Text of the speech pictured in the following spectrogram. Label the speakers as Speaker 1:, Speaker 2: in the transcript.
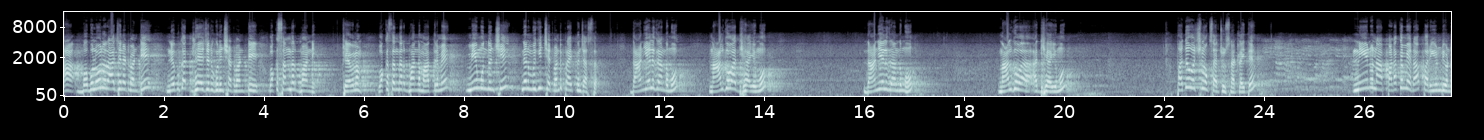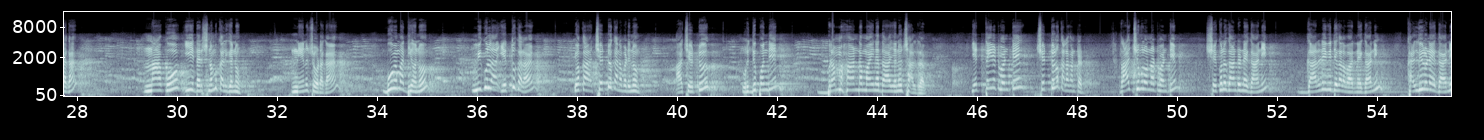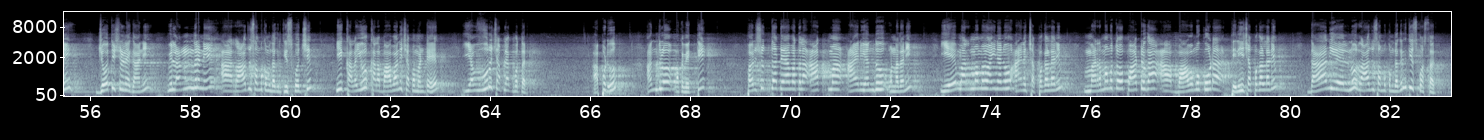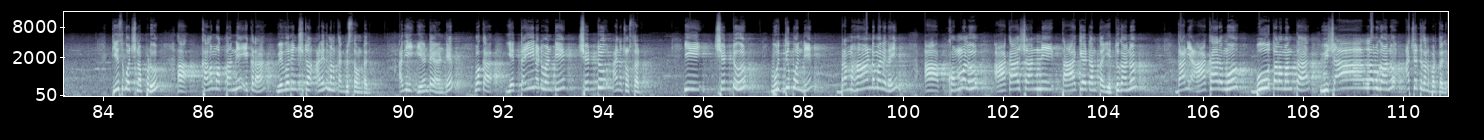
Speaker 1: ఆ బబులోను రాజు అయినటువంటి గురించినటువంటి ఒక సందర్భాన్ని కేవలం ఒక సందర్భాన్ని మాత్రమే మీ ముందుంచి నేను ముగించేటువంటి ప్రయత్నం చేస్తాను దానియేలు గ్రంథము నాలుగవ అధ్యాయము దానియేలు గ్రంథము నాలుగవ అధ్యాయము పదో వచ్చిన ఒకసారి చూసినట్లయితే నేను నా పడక మీద పరియుండి ఉండగా నాకు ఈ దర్శనము కలిగను. నేను చూడగా భూమి మధ్యను మిగుల ఎత్తుగల ఒక చెట్టు కనబడిను. ఆ చెట్టు వృద్ధి పొంది బ్రహ్మాండమైన దాయను చాలరా. ఎత్తైనటువంటి చెట్టును కలగంటాడు. రాజ్యంలో ఉన్నటువంటి శకును గాంటునే కానీ గారడి విద్య గల వారినే కానీ కల్దీరునే కానీ జ్యోతిషులనే కానీ వీళ్ళందరినీ ఆ రాజు సముఖం దగ్గర తీసుకొచ్చి ఈ కలయు కల భావాన్ని చెప్పమంటే ఎవ్వరూ చెప్పలేకపోతారు. అప్పుడు అందులో ఒక వ్యక్తి పరిశుద్ధ దేవతల ఆత్మ ఆయన ఎందు ఉన్నదని ఏ మర్మము అయినను ఆయన చెప్పగలడని మర్మముతో పాటుగా ఆ భావము కూడా తెలియ చెప్పగలడని దానియేలును రాజు సముఖం దగ్గరికి తీసుకొస్తారు. తీసుకొచ్చినప్పుడు ఆ కళ మొత్తాన్ని ఇక్కడ వివరించుట అనేది మనకు కనిపిస్తూ ఉంటుంది. అది ఏంటి అంటే ఒక ఎత్తైనటువంటి చెట్టు ఆయన చూస్తాడు. ఈ చెట్టు వృద్ధి పొంది బ్రహ్మాండం అనేది ఆ కొమ్మలు ఆకాశాన్ని తాకేటంత ఎత్తుగాను దాని ఆకారము భూతలమంతా విశాలముగాను ఆ చెట్టు కనపడుతుంది.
